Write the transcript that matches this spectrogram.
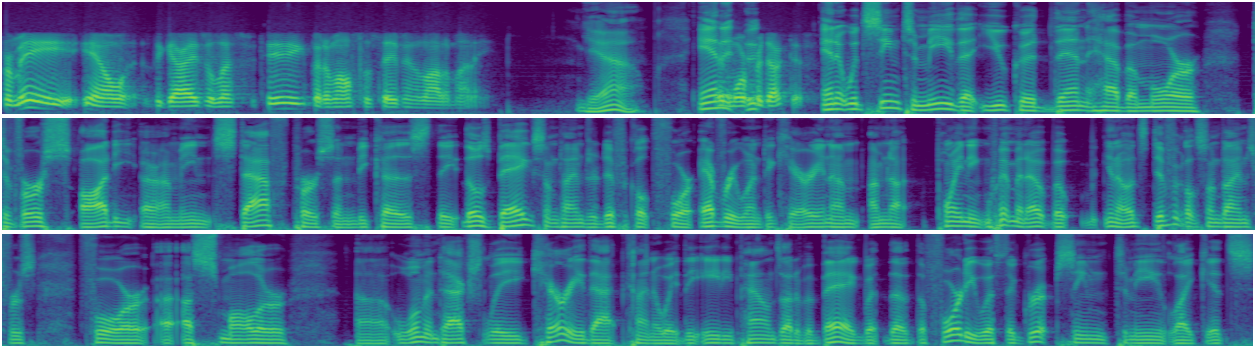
for me, you know, the guys are less fatigued, but I'm also saving a lot of money yeah. and, And it, more productive. And it would seem to me that you could then have a more diverse audi uh, I mean staff person because the those bags sometimes are difficult for everyone to carry and I'm I'm not pointing women out but you know it's difficult sometimes for for a, a smaller uh, woman to actually carry that kind of weight the 80 pounds out of a bag but the the 40 with the grip seemed to me like it's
